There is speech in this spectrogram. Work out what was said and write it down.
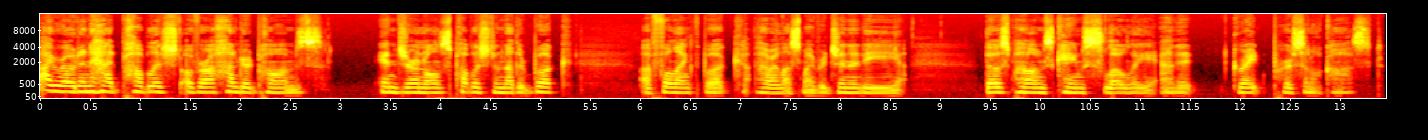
I wrote and had published over a hundred poems in journals, published another book, a full length book, How I Lost My Virginity. Those poems came slowly and at great personal cost.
